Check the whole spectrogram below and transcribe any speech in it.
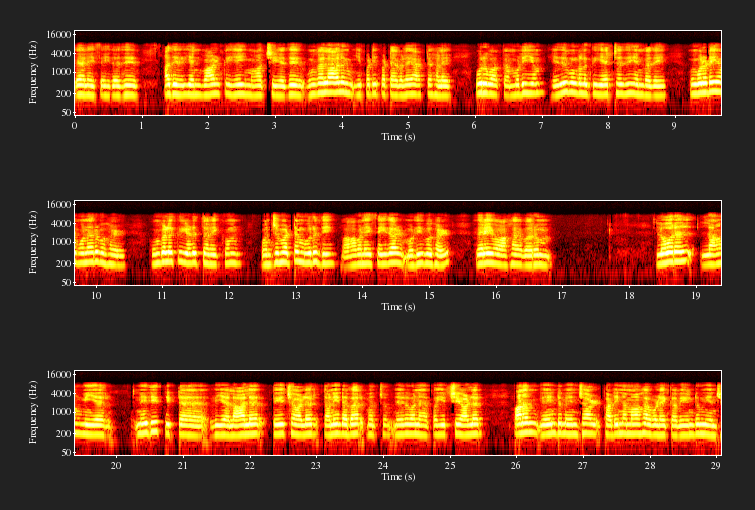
வேலை செய்தது. அது என் வாழ்க்கையை மாற்றியது. உங்களாலும் இப்படிப்பட்ட விளையாட்டுகளை உருவாக்க முடியும். எது உங்களுக்கு ஏற்றது என்பதை உங்களுடைய உணர்வுகள் உங்களுக்கு எடுத்துரைக்கும். ஒன்று மட்டும் உறுதி. பாவனை செய்தால் முடிவுகள் விரைவாக வரும். லோரல் லாங்மியர் நிதி திட்டவியலாளர் பேச்சாளர் தனிநபர் மற்றும் நிறுவன பயிற்சியாளர் பணம் வேண்டுமென்றால் கடினமாக உழைக்க வேண்டும் என்ற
